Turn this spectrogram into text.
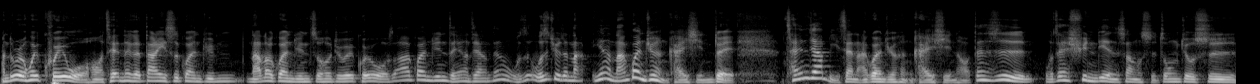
很多人会亏我哈，在那个大力士冠军拿到冠军之后，就会亏我说啊，冠军怎样怎样。但是我是我是觉得拿一样拿冠军很开心，对，参加比赛拿冠军很开心哈。但是我在训练上始终就是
